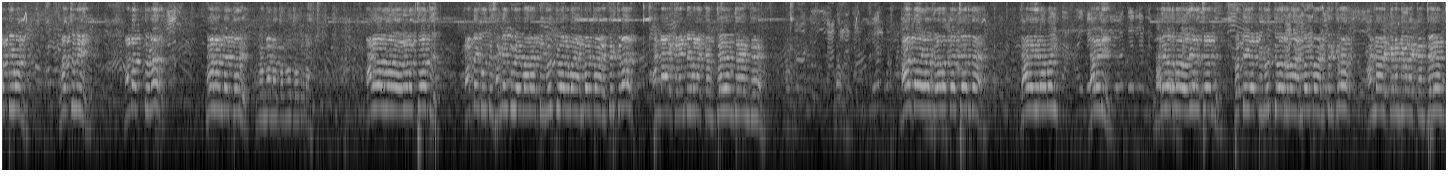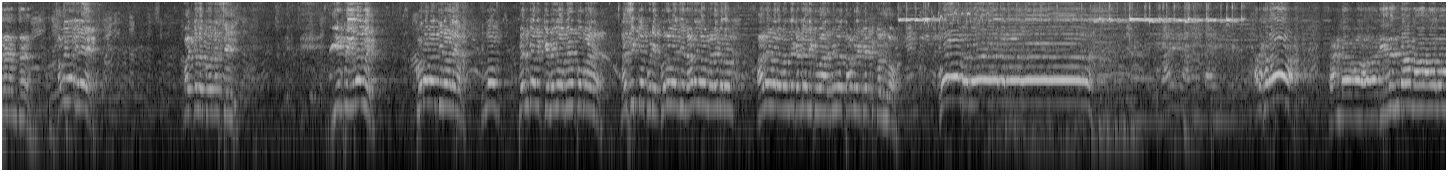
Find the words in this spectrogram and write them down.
பார்த்திபன் லட்சுமி நடத்துனர் மேலாண்டை தெரு என்ன சொல்லணும் சொல்றேன். அனைவரும் ஒருவரை சேர்ந்து கட்டைக்கூத்து சங்கக்குழுவை பாராட்டி நூத்தி ஒரு ரூபாய் எண்பது ரூபாய் வைத்திருக்கிறார். அன்னாருக்கு நன்றி வணக்கம். ஜெயம் ஜெயம் ஜெயம். மாட்டாயல் கிராமத்தை சேர்ந்த ஜானகிராமன் தரணி. அனைவருமாக ஒருவரை சேர்ந்து தொட்டி கட்டி நூத்தி ஒரு ரூபாய் எண்பது ரூபாய் வைத்திருக்கிறார். அன்னாருக்கு நன்றி வணக்கம். ஜெயம் ஜெயம் ஜெயம். சமயங்களே மக்களுக்கு ஒரு நற்செய்தி இன்று இரவு குறவஞ்சி நாடகம் இன்னும் பெண்களுக்கு மிகவும் விருப்பமான ரசிக்கக்கூடிய குறவஞ்சி நாடகம் நடைபெறும். அனைவரும் வந்து கண்டளிக்குமாறு மிகவும் தாமரை கேட்டுக்கொள்கிறோம். கண்டவாதிருந்த நாளும்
